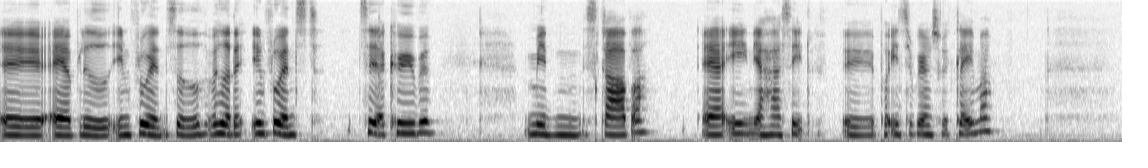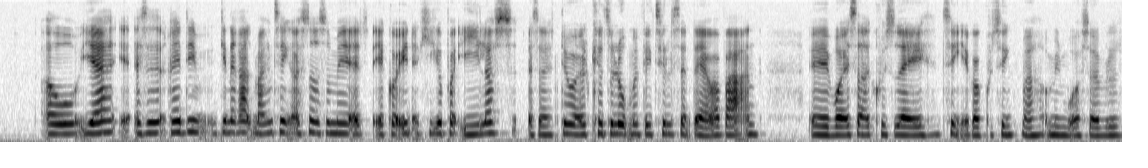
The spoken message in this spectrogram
øh, er jeg blevet influenced, hvad hedder det, influenced til at købe. Min skraber er en, jeg har set øh, på Instagrams reklamer. Og ja, altså rigtig generelt mange ting. Også noget som med, at jeg går ind og kigger på Elos. Altså, det var et katalog, man fik tilsendt, da jeg var barn. Øh, hvor jeg sad og krydsede af ting, jeg godt kunne tænke mig. Og min mor så ville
